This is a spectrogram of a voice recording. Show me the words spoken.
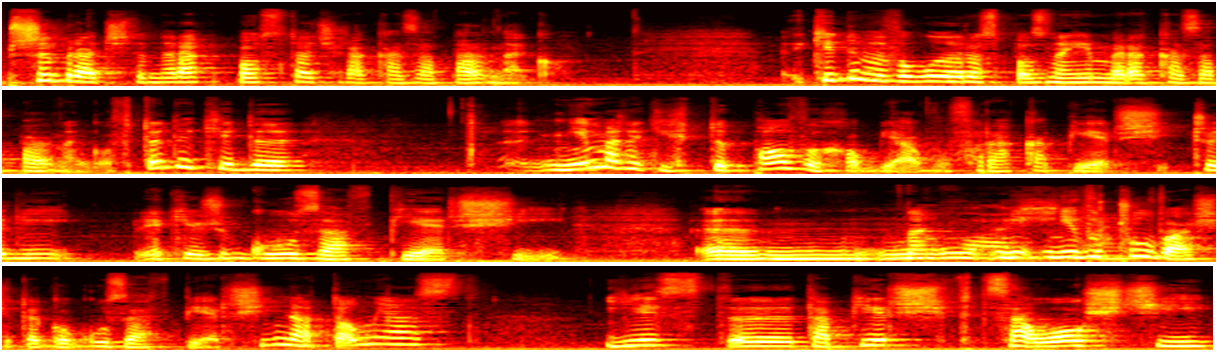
przybrać ten rak postać raka zapalnego. Kiedy my w ogóle rozpoznajemy raka zapalnego? Wtedy, kiedy nie ma takich typowych objawów raka piersi, czyli jakiegoś guza w piersi, no, no nie, nie, wyczuwa się tego guza w piersi, natomiast jest e, ta pierś w całości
